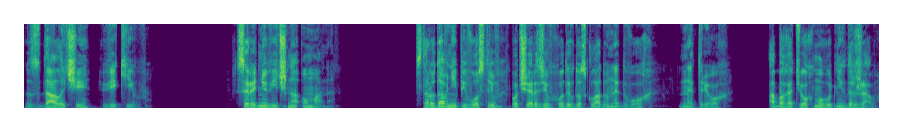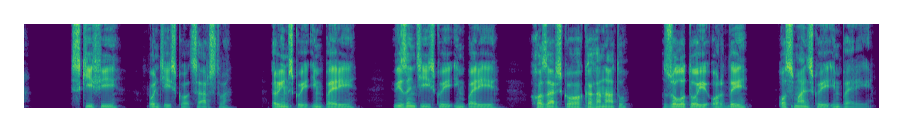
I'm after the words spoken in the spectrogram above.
Здалечі віків. Середньовічна омана. Стародавній півострів по черзі входив до складу не двох, не трьох, а багатьох могутніх держав Скіфії, Понтійського царства, Римської імперії, Візантійської імперії, Хозарського каганату, Золотої Орди, Османської імперії.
